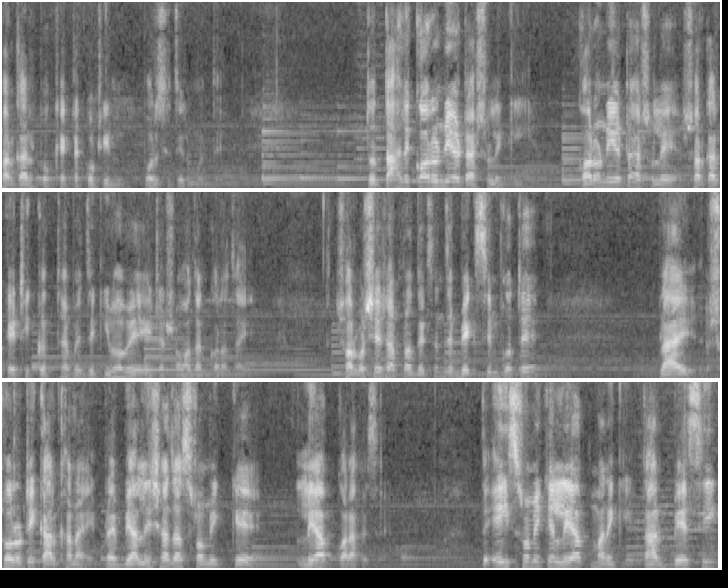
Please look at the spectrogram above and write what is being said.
সরকারের পক্ষে একটা কঠিন পরিস্থিতির মধ্যে। তো তাহলে করণীয়টা আসলে কি? করণীয়টা আসলে সরকারকে ঠিক করতে হবে যে কীভাবে এটা সমাধান করা যায়। সর্বশেষ আপনারা দেখছেন যে বেক্সিমকোতে প্রায় ষোলোটি কারখানায় প্রায় বিয়াল্লিশ হাজার শ্রমিককে লে অফ করা হয়েছে। তো এই শ্রমিকের লে অফ মানে কি? তার বেসিক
